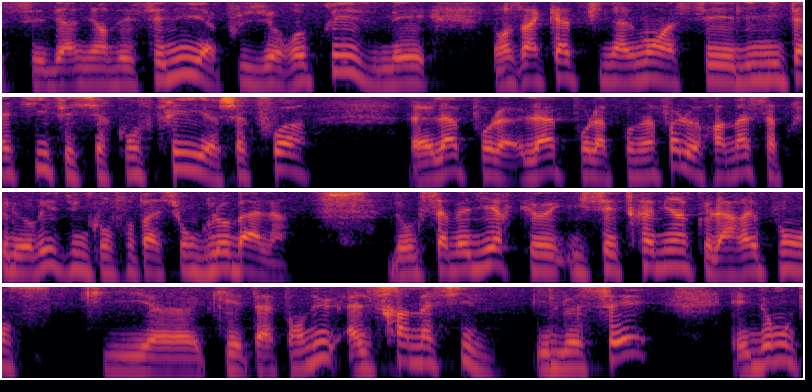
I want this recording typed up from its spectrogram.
ces dernières décennies à plusieurs reprises, mais dans un cadre finalement assez limitatif et circonscrit à chaque fois. Euh, là pour, la, première fois, le Hamas a pris le risque d'une confrontation globale. Donc ça veut dire qu'il sait très bien que la réponse qui, euh, est attendue, elle sera massive. Il le sait. Et donc,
